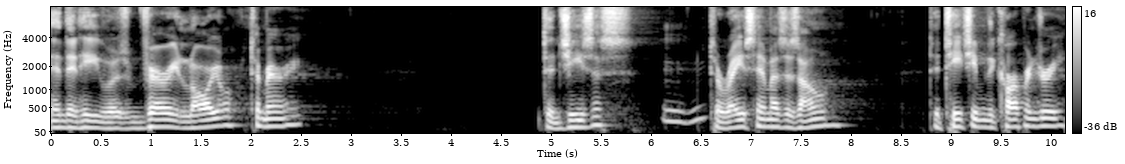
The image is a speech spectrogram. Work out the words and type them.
And then he was very loyal to Mary, to Jesus, mm-hmm. to raise him as his own, to teach him the carpentry,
